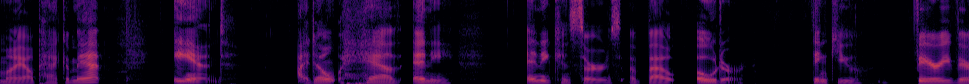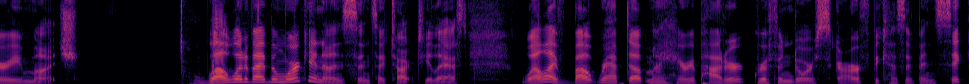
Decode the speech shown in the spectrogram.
my alpaca mat and I don't have any any concerns about odor. Thank you very very much. Well, what have I been working on since I talked to you last? Well, I've about wrapped up my Harry Potter Gryffindor scarf because I've been sick.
